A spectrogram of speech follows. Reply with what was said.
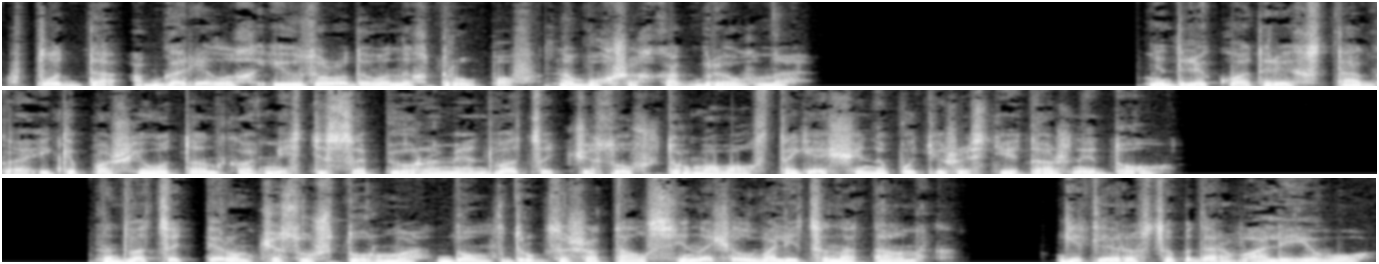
вплоть до обгорелых и изуродованных трупов, набухших как бревна. Недалеко от Рейхстага экипаж его танка вместе с саперами 20 часов штурмовал стоящий на пути шестиэтажный дом. На 21-м часу штурма дом вдруг зашатался и начал валиться на танк. Гитлеровцы подорвали его.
